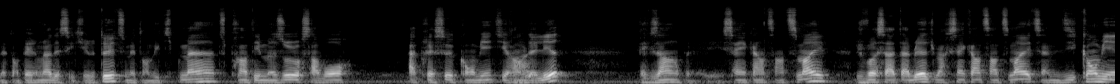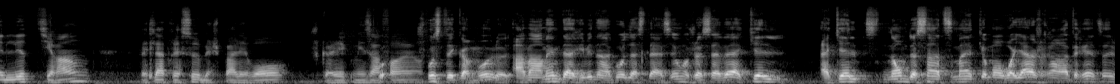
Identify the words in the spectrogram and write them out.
mets ton périmètre de sécurité, tu mets ton équipement, tu prends tes mesures, savoir après ça combien tu rentres Ouais. de litres. Exemple, euh, 50 cm. Je vais sur la tablette, je marque 50 cm, ça me dit combien de litres qui rentrent. Fait que là, après ça, ben, je peux aller voir, je avec mes affaires. Je sais pas si c'était comme moi. là. Avant même d'arriver dans le cours de la station, je savais à quel, à quel nombre de centimètres que mon voyage rentrait. Tu sais,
